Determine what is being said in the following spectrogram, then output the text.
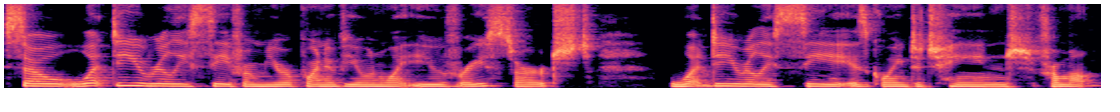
So what do you really see from your point of view and what you've researched? What do you really see is going to change from a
